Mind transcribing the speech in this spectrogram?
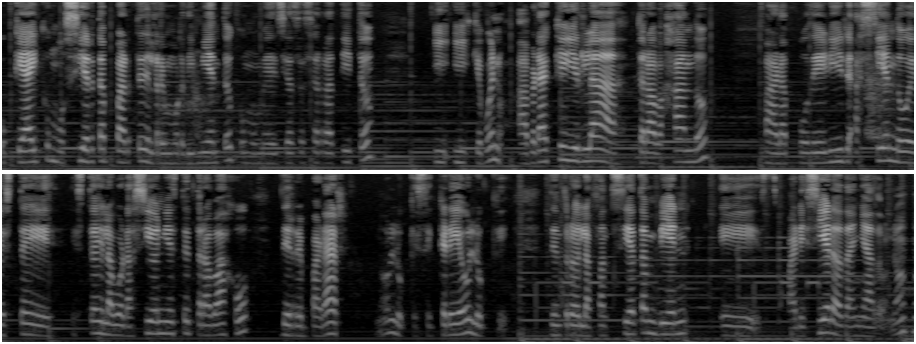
O que hay como cierta parte del remordimiento, como me decías hace ratito, y, y que bueno, habrá que irla trabajando para poder ir haciendo este, esta elaboración y este trabajo de reparar ¿no? lo que se creó, lo que dentro de la fantasía también eh, pareciera dañado, ¿no?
